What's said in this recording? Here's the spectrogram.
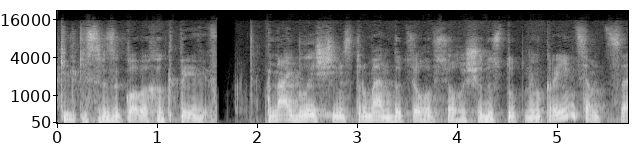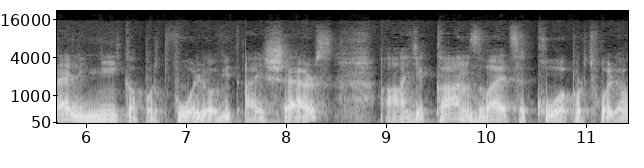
кількість ризикових активів. Найближчий інструмент до цього всього, що доступний українцям, це лінійка портфоліо від iShares, яка називається Core Portfolio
